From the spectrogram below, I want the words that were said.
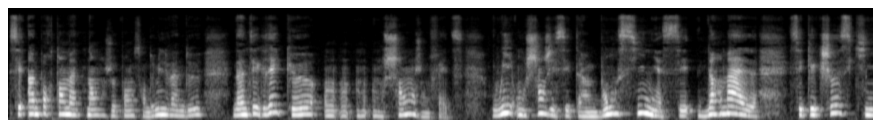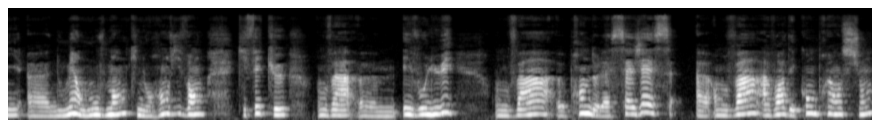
c'est important maintenant, je pense, en 2022, d'intégrer que on, change en fait. Oui, on change et c'est un bon signe, c'est normal. C'est quelque chose qui euh, nous met en mouvement, qui nous rend vivants, qui fait que on va euh, évoluer, on va euh, prendre de la sagesse, on va avoir des compréhensions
